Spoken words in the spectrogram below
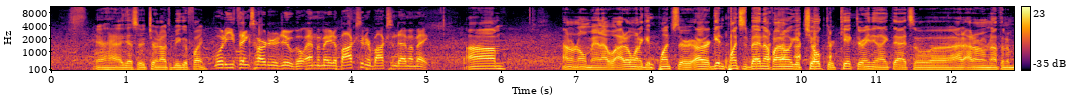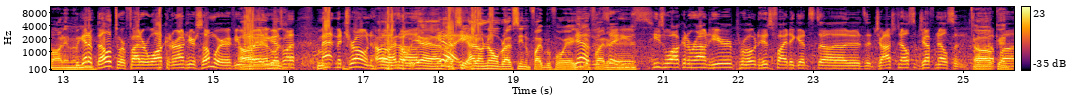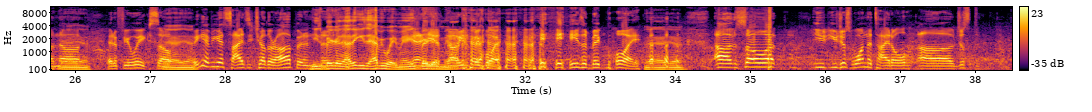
yeah, I guess it turned out to be a good fight. What do you think's harder to do? Go MMA to boxing or boxing to MMA? Um, I don't know, man. I, I don't want to get punched or, or getting punched is bad enough. I don't want to get choked or kicked or anything like that. So uh, I, I don't know nothing about him. We got a Bellator fighter walking around here somewhere. If you, Oh, want, yeah, you guys want Matt Mitrione. Oh, I know. uh, yeah, I've seen, I don't know, but I've seen him fight before. Yeah, he's Yeah, a good fighter. say yeah. he's, he's walking around here promoting his fight against uh, Josh Nelson, Jeff Nelson, Oh, okay. up on, uh, Yeah, in a few weeks. So Yeah, yeah. we can have you guys size each other up, and He's uh, bigger than I think he's a heavyweight man. He's yeah, bigger he than me. No, he's a big boy. he's a big boy. yeah, yeah. Uh, so uh, you you just won the title uh, just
